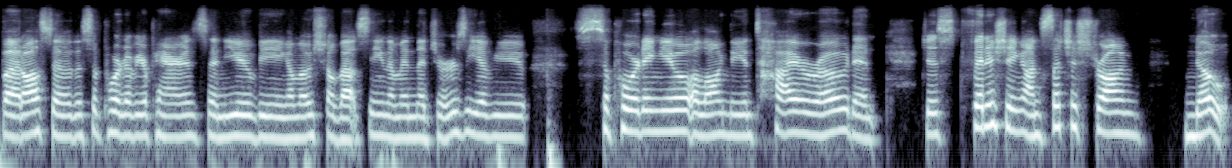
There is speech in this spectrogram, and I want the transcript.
but also the support of your parents and you being emotional about seeing them in the jersey of you supporting you along the entire road and just finishing on such a strong note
